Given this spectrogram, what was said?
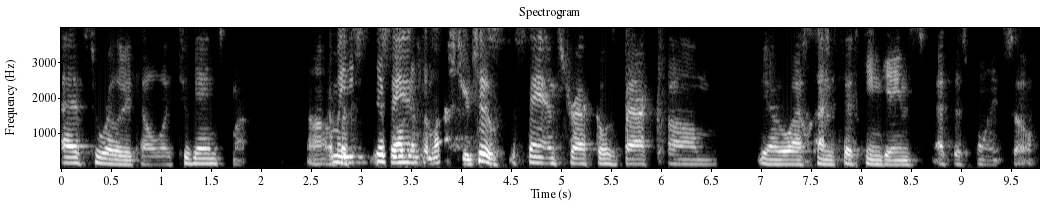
Eh, It's too early to tell. Like two games, come on. Um, I mean, but he did well Stan- against them last year, too. Stanton's track goes back, um, you know, the last 10 to 15 games at this point. So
